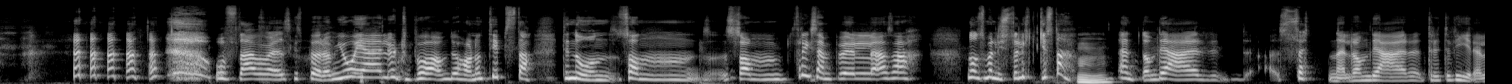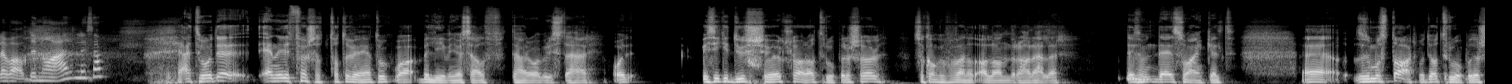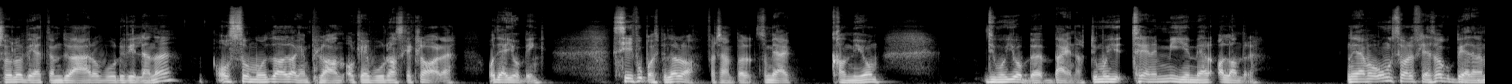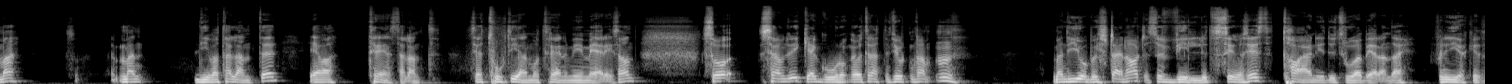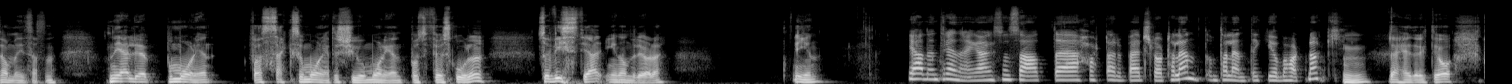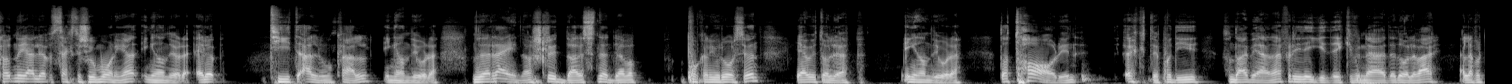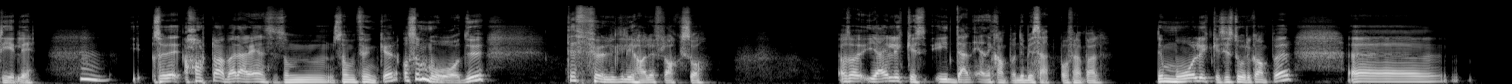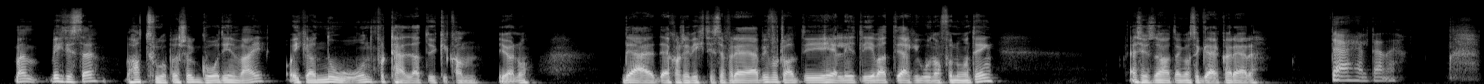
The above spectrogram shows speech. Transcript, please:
Uff, nei, hva var det jeg skulle spørre om? Jo, jeg lurte på om du har noen tips da, til noen sånn som for eksempel altså, noen som har lyst til å lykkes. da. Mm. Enten om de er 17 eller om de er 34 eller hva de nå er. liksom. Jeg tror det, En av de første tatoveringene jeg tok, var 'Believe in yourself'. Det her over brystet her. Og Hvis ikke du sjøl klarer å tro på det sjøl, så kan du ikke forvente at alle andre har det heller. Det er, liksom- det er så enkelt. Eh, så Du må starte med at du har tro på det sjøl og vet hvem du er og hvor du vil henne. Og så må du da lage en plan. ok, Hvordan skal jeg klare det? Og det er jobbing. Si fotballspillere, da, for eksempel, som jeg kan mye om. Du må jobbe beinhardt. Du må trene mye mer enn alle andre. Når jeg var ung, så var det flere som var bedre enn meg. Men de var talenter, jeg var treningstalent. Så jeg tok det igjen med å trene mye mer. ikke sant? Så selv om du ikke er god nok når du er 13-14-15, men du jobber steinhardt, så vil du til syvende og sist ta igjen de du tror er bedre enn deg. For de gjør ikke samme innsatsen. Når jeg løp på morgenen fra seks om morgenen til sju om morgenen på, før skolen, så visste jeg at ingen andre gjør det. Ingen. Jeg hadde en trener en gang som sa at uh, hardt arbeid slår talent, om talentet ikke jobber hardt nok. Mm, det er helt riktig. Og klart, når jeg løp 6-7 om morgenen, ingen andre gjør det. Jeg løp 10-11 om kvelden, ingen andre gjorde det. Når det regna, sludda eller snødde, jeg var pokker gjorde Ålesund, jeg var ute og løp. Ingen andre gjorde det. Da tar du inn økter på de som deg bedre enn fordi de gidder ikke for det er dårlig vær, eller for tidlig. Så det, hardt arbeid er det eneste som, som funker. Og så må du selvfølgelig ha litt flaks òg. Altså, jeg lykkes i den ene kampen du blir sett på, for eksempel. Du må lykkes i store kamper. Eh, men viktigste, ha tro på deg selv, gå din vei, og ikke la noen fortelle at du ikke kan gjøre noe. Det er, det er kanskje det viktigste, for jeg blir fortalt i hele mitt liv at jeg er ikke god nok for noen ting. Jeg syns du har hatt en ganske grei karriere. Det er jeg helt enig i.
